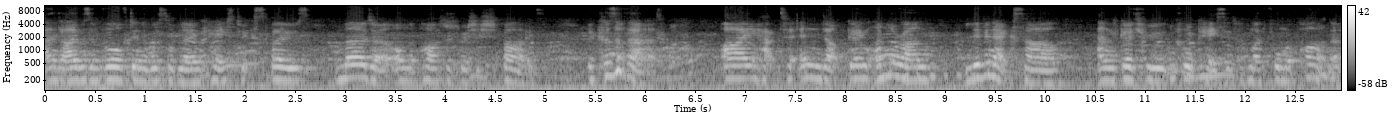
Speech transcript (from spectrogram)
and I was involved in a whistleblowing case to expose murder on the part of British spies. Because of that, I had to end up going on the run, live in exile, and go through court cases with my former partner.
